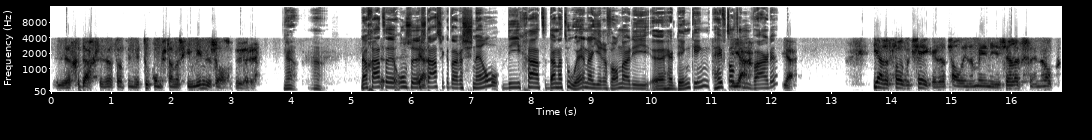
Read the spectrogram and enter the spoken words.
de gedachte dat dat in de toekomst dan misschien minder zal gebeuren. Ja, ja. Nou gaat uh, onze ja. staatssecretaris Snel, die gaat daar naartoe, hè, naar Jerevan, naar die uh, herdenking. Heeft dat ja. een waarde? Ja. Ja, dat geloof ik zeker. Dat zal in Armenië zelf en ook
